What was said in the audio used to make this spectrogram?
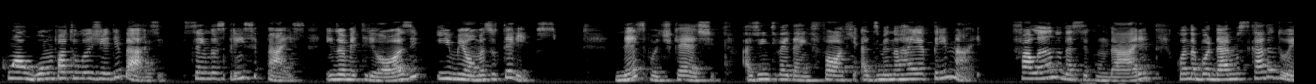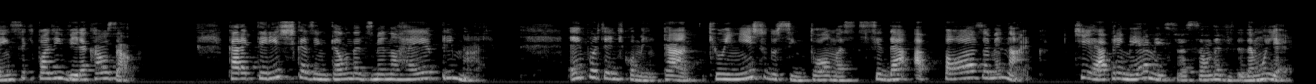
com alguma patologia de base, sendo as principais endometriose e miomas uterinos. Nesse podcast, a gente vai dar enfoque à dismenorreia primária, falando da secundária quando abordarmos cada doença que podem vir a causá-la. Características então da dismenorreia primária. É importante comentar que o início dos sintomas se dá após a menarca, que é a primeira menstruação da vida da mulher,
